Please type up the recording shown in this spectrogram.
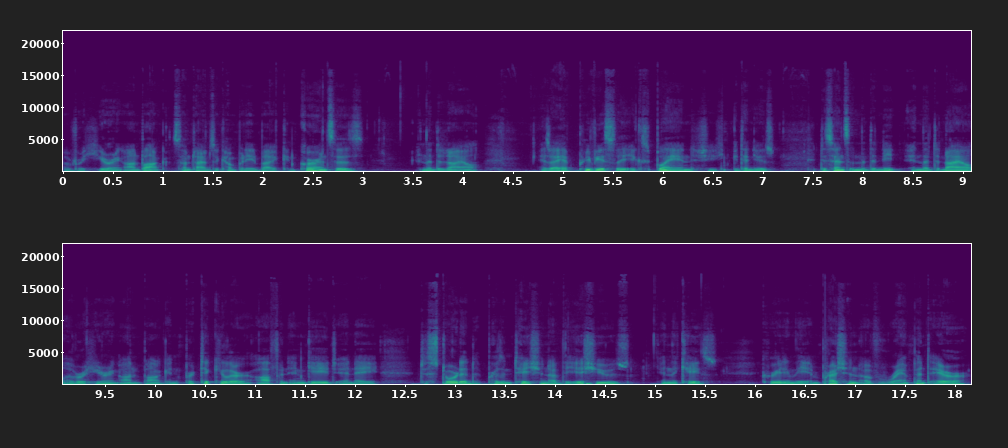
of rehearing en banc, sometimes accompanied by concurrences in the denial. As I have previously explained, she continues, dissents in the, in the denial of rehearing en banc in particular often engage in a distorted presentation of the issues in the case, creating the impression of rampant error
